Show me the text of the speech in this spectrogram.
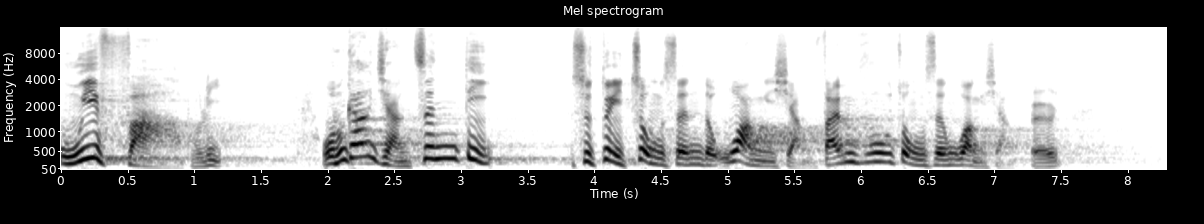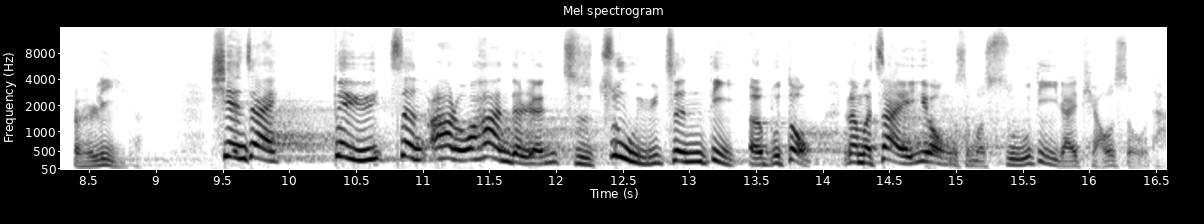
无一法不立。我们刚刚讲真谛，是对众生的妄想，凡夫众生妄想而而立的。现在对于正阿罗汉的人，只住于真谛而不动，那么再用什么熟地来调守他？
